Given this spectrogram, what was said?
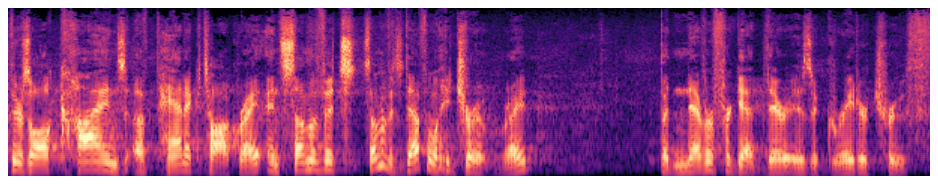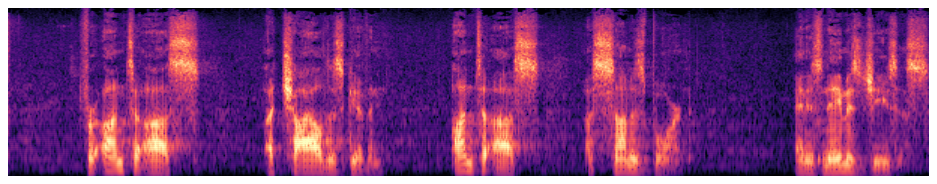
there's all kinds of panic talk, right? And some of it's some of it's definitely true, right? But never forget there is a greater truth. For unto us a child is given unto us a son is born, and his name is Jesus.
